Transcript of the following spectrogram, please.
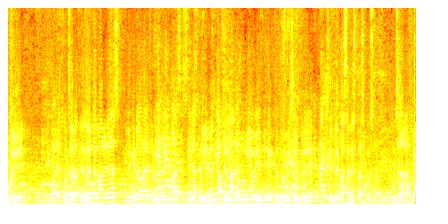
Muy bien. Muchas gracias. Yo de todas maneras le quiero agradecer una vez más el atrevimiento a hacer la demo vivo y en directo porque siempre, siempre pasan estas cosas. Muchas gracias.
